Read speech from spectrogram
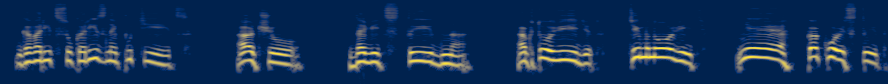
— говорит сукоризный путеец. «А чё? Да ведь стыдно. А кто видит? Темно ведь. Не, какой стыд!»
